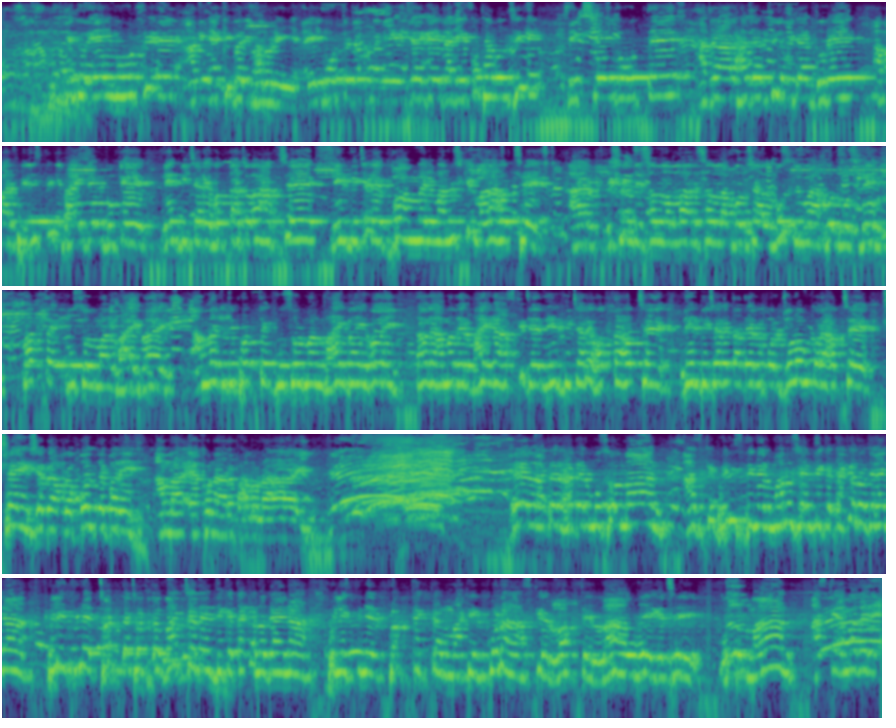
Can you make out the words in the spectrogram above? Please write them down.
কিন্তু এই মুহূর্তে আমি একেবারেই ভালো নেই। এই মুহূর্তে যখন আমি এই জায়গায় দাঁড়িয়ে কথা বলছি, ঠিক সেই মুহূর্তে হাজার হাজার কিলোমিটার দূরে আমার ফিলিস্তিনি ভাইদের বুকে নির্বিচারে হত্যা চলা হচ্ছে, নির্বিচারে বম মেরে মানুষকে মারা হচ্ছে। আর বিশ্বনবী সাল্লাল্লাহু আলাইহি সাল্লাম বলছে, আল মুসলিম আখুল মুসলিম। প্রত্যেক মুসলমান ভাই ভাই, আমরা যদি প্রত্যেক মুসলমান ভাই ভাই হই, তাহলে আমাদের ভাইরা আজকে যে নির্বিচারে হত্যা হচ্ছে, নির্বিচারে তাদের উপর জুলুম করা হচ্ছে, সেই হিসেবে আমরা বলতে পারি, আমরা এখন আর ভালো নাই। মুসলমান মানুষের দিকে ছোট্ট ছোট্ট বাচ্চাদের দিকে প্রত্যেকটা আজকে লাল হয়ে গেছে। মুসলমান, আজকে আমাদের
